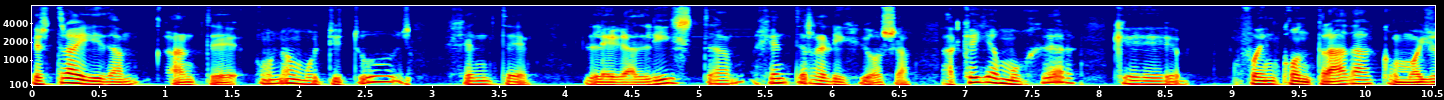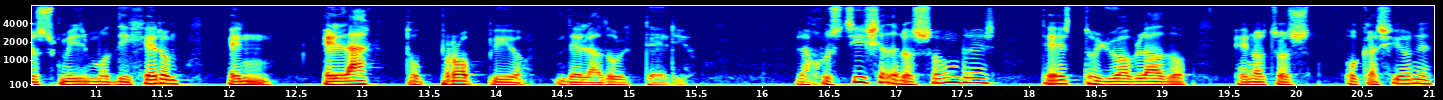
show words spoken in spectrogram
es traída ante una multitud, gente legalista, gente religiosa, aquella mujer que fue encontrada, como ellos mismos dijeron, en el acto propio del adulterio. La justicia de los hombres, de esto yo he hablado en otras ocasiones,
